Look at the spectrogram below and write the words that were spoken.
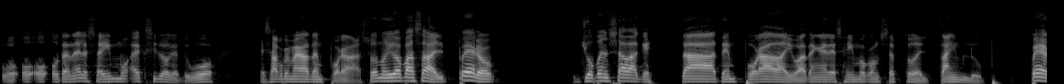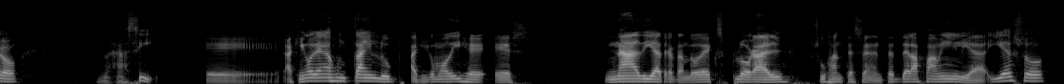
o tener ese mismo éxito que tuvo esa primera temporada. Eso no iba a pasar, pero yo pensaba que esta temporada iba a tener ese mismo concepto del time loop, pero no es así. Eh, aquí no tienes un time loop, aquí como dije es Nadia tratando de explorar sus antecedentes de la familia y eso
